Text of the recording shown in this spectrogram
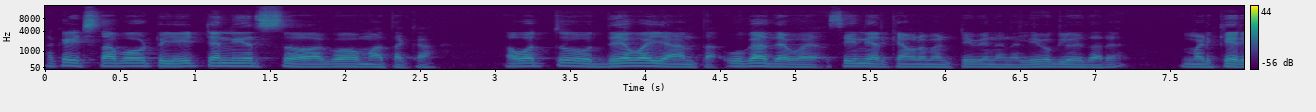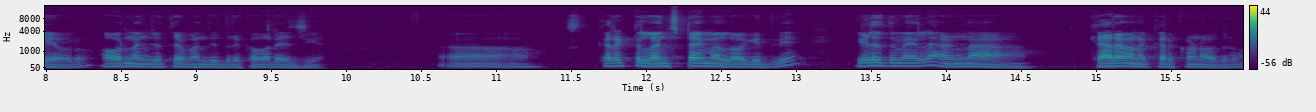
ಅಕ್ಕ it's about eight ten years ಆಗೋ ಮಾತಕ್ಕ. ಅವತ್ತು ದೇವಯ್ಯ ಅಂತ, ಉಗಾ Devaiah senior cameraman T V ನೈನಲ್ಲಿ ಇವಾಗಲೂ ಇದ್ದಾರೆ. ಮಡಿಕೇರಿ ಅವರು, ಅವ್ರು ನನ್ನ ಜೊತೆ ಬಂದಿದ್ದರು ಕವರೇಜ್ಗೆ ಕರೆಕ್ಟ್ ಲಂಚ್ ಟೈಮಲ್ಲಿ ಹೋಗಿದ್ವಿ. ಇಳಿದ ಮೇಲೆ ಅಣ್ಣ ಕ್ಯಾರವನಿಗೆ ಕರ್ಕೊಂಡೋದ್ರು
